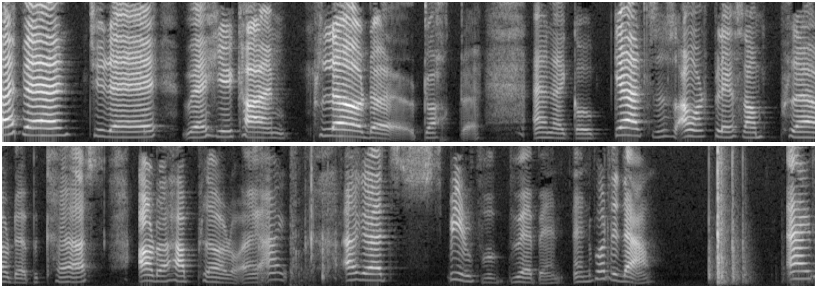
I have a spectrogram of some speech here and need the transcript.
Hi, Ben. Today we're here Plowder Doctor. And I go, get this. I want to play some Plowder because I don't have Plowder. And I, I got beautiful ribbon and put it down. And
